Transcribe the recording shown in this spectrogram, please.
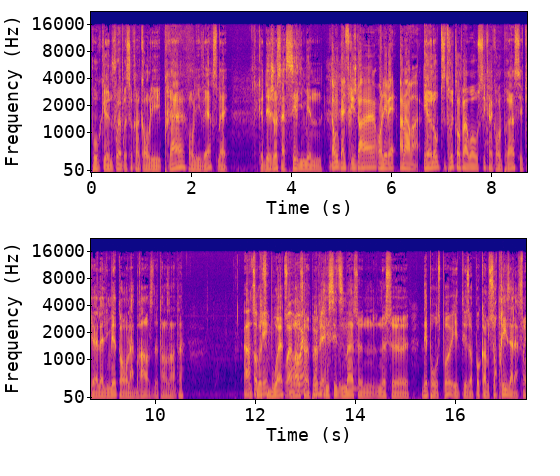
Pour qu'une fois après ça, quand on les prend, on les verse, ben, que déjà ça s'élimine. Donc, dans le frigidaire, on les met en envers. Et un autre petit truc qu'on peut avoir aussi quand on le prend, c'est qu'à la limite, on la brasse de temps en temps. Ah, tu vois, tu bois, tu Ouais, brasses ouais, un peu, ok. fait que les sédiments se- ne se déposent pas et tu les as pas comme surprise à la fin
